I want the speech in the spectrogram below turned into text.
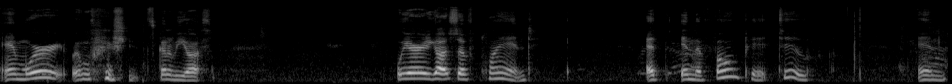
And we're, it's gonna be awesome. We already got stuff planned at in the phone pit, too. And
